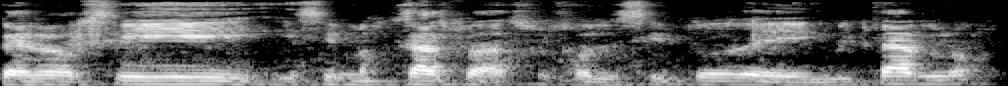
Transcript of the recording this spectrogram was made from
Pero sí hicimos caso a su solicitud de invitarlo,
